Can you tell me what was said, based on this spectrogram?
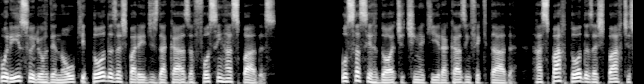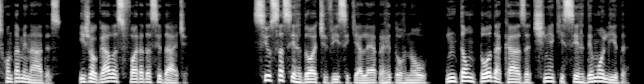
Por isso ele ordenou que todas as paredes da casa fossem raspadas. O sacerdote tinha que ir à casa infectada, raspar todas as partes contaminadas, e jogá-las fora da cidade. Se o sacerdote visse que a lepra retornou, então toda a casa tinha que ser demolida.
